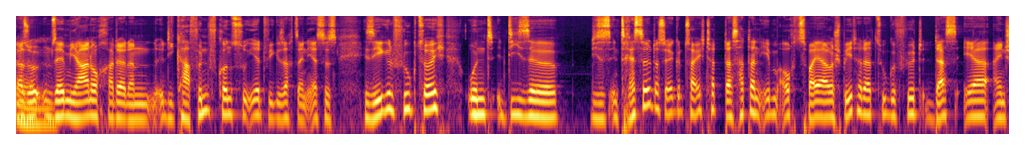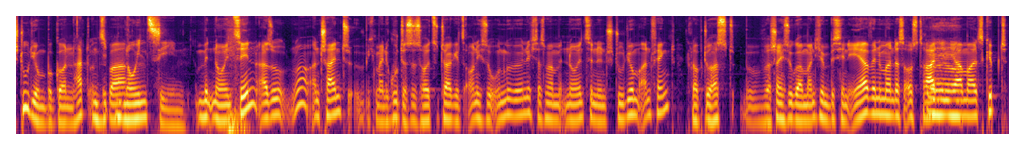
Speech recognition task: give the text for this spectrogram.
also ähm, im selben Jahr noch hat er dann die K5 konstruiert, wie gesagt, sein erstes Segelflugzeug. Und diese dieses Interesse, das er gezeigt hat, das hat dann eben auch zwei Jahre später dazu geführt, dass er ein Studium begonnen hat. Und mit zwar 19. Mit 19. Also ja, anscheinend, ich meine, gut, das ist heutzutage jetzt auch nicht so ungewöhnlich, dass man mit 19 ein Studium anfängt. Ich glaube, du hast wahrscheinlich sogar manche ein bisschen eher, wenn man das Australien-Jahr mal skippt.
